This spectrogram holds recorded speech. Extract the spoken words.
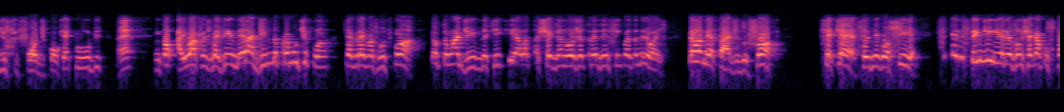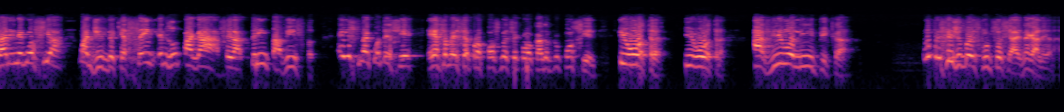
isso fode qualquer clube, né? Então, aí o Atlético vai vender a dívida para a Multiplan, que é breve vai Multiplan. Eu tenho uma dívida aqui que ela está chegando hoje a 350 milhões. Pela metade do shopping, você quer, você negocia. Eles têm dinheiro, eles vão chegar para os caras e negociar. Uma dívida que é 100, eles vão pagar, sei lá, 30 à vista. É isso que vai acontecer. Essa vai ser a proposta que vai ser colocada para o Conselho. E outra, e outra, a Vila Olímpica. Não precisa de dois clubes sociais, né, galera?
